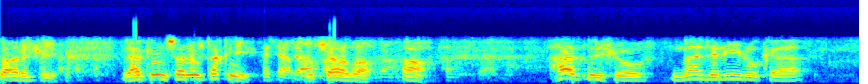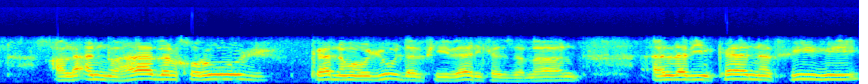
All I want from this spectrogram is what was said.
صار شيء لكن سنلتقي إن شاء الله. إن شاء الله. آه. هات نشوف ما دليلك على أن هذا الخروج كان موجودا في ذلك الزمان الذي كان فيه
